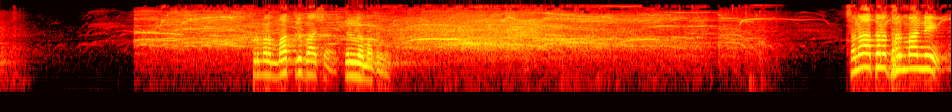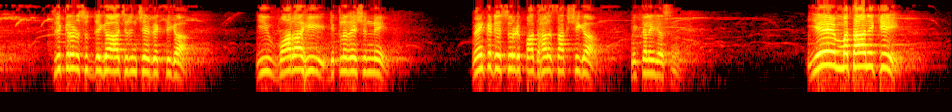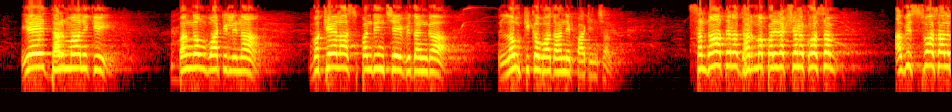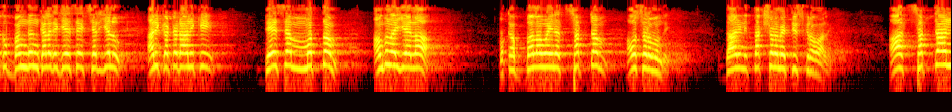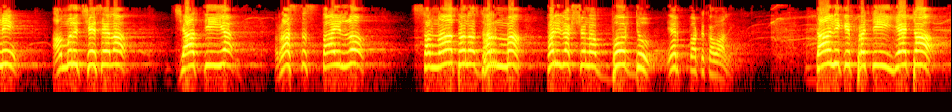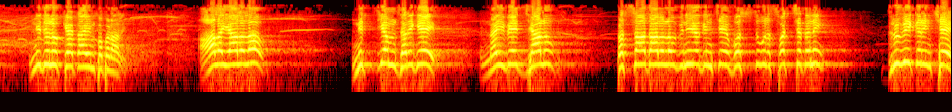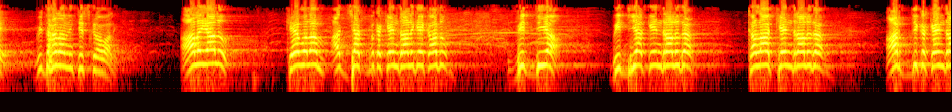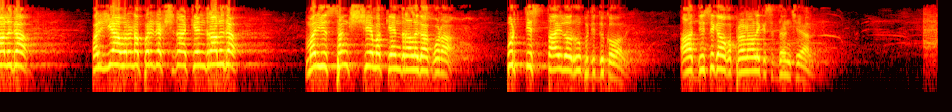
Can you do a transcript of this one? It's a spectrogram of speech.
ఇప్పుడు మన మాతృభాష తెలుగులో మాట్లాడదాం సనాతన ధర్మాన్ని త్రికరణ శుద్ధిగా ఆచరించే వ్యక్తిగా ఈ వారాహి డిక్లరేషన్ని వెంకటేశ్వరుడి పాదాల సాక్షిగా మీకు తెలియజేస్తున్నాను. ఏ మతానికి ఏ ధర్మానికి భంగం వాటిల్లినా ఒకేలా స్పందించే విధంగా లౌకికవాదాన్ని పాటించాలి. సనాతన ధర్మ పరిరక్షణ కోసం అవిశ్వాసాలకు భంగం కలగజేసే చర్యలు అరికట్టడానికి దేశం మొత్తం అమలయ్యేలా ఒక బలమైన చట్టం అవసరం ఉంది. దానిని తక్షణమే తీసుకురావాలి. ఆ చట్టాన్ని అమలు చేసేలా జాతీయ రాష్ట్ర స్థాయిల్లో సనాతన ధర్మ పరిరక్షణ బోర్డు ఏర్పాటు కావాలి. దానికి ప్రతి ఏటా నిధులు కేటాయింపబడాలి. ఆలయాలలో నిత్యం జరిగే నైవేద్యాలు ప్రసాదాలలో వినియోగించే వస్తువుల స్వచ్ఛతని ధృవీకరించే విధానాన్ని తీసుకురావాలి. ఆలయాలు కేవలం ఆధ్యాత్మిక కేంద్రాలుగే కాదు విద్య విద్యా కేంద్రాలుగా కళా కేంద్రాలుగా ఆర్థిక కేంద్రాలుగా పర్యావరణ పరిరక్షణ కేంద్రాలుగా మరియు సంక్షేమ కేంద్రాలుగా కూడా పూర్తి స్థాయిలో రూపుదిద్దుకోవాలి. ఆ దిశగా ఒక ప్రణాళిక సిద్ధం చేయాలి.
